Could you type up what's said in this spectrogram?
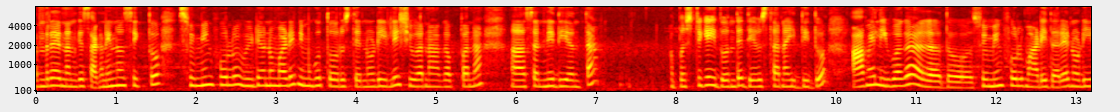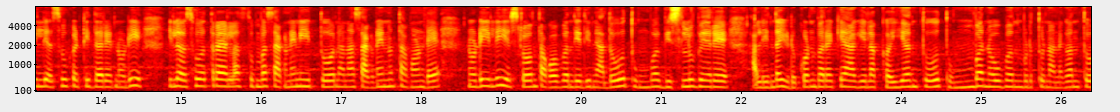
ಅಂದರೆ ನನಗೆ ಸಗಣಿನೂ ಸಿಕ್ತು. ಸ್ವಿಮ್ಮಿಂಗ್ ಪೂಲು ವೀಡಿಯೋನು ಮಾಡಿ ನಿಮಗೂ ತೋರಿಸ್ತೆ ನೋಡಿ, ಇಲ್ಲಿ ಶಿವನಾಗಪ್ಪನ ಸನ್ನಿಧಿ ಅಂತ ಫಸ್ಟಿಗೆ ಇದೊಂದೇ ದೇವಸ್ಥಾನ ಇದ್ದಿದ್ದು. ಆಮೇಲೆ ಇವಾಗ ಅದು ಸ್ವಿಮ್ಮಿಂಗ್ ಫೂಲ್ ಮಾಡಿದ್ದಾರೆ. ನೋಡಿ, ಇಲ್ಲಿ ಹಸು ಕಟ್ಟಿದ್ದಾರೆ. ನೋಡಿ, ಇಲ್ಲಿ ಹಸು ಹತ್ರ ಎಲ್ಲ ತುಂಬ ಸಗಣಿನೇ ಇತ್ತು. ನಾನು ಆ ಸಗಣಿನೂ ತಗೊಂಡೆ. ನೋಡಿ, ಇಲ್ಲಿ ಎಷ್ಟೊಂದು ತಗೊಬಂದಿದ್ದೀನಿ. ಅದು ತುಂಬ ಬಿಸಿಲು ಬೇರೆ. ಅಲ್ಲಿಂದ ಹಿಡ್ಕೊಂಡು ಬರೋಕ್ಕೆ ಆಗಿಲ್ಲ. ಕೈಯಂತೂ ತುಂಬ ನೋವು ಬಂದ್ಬಿಡ್ತು ನನಗಂತೂ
